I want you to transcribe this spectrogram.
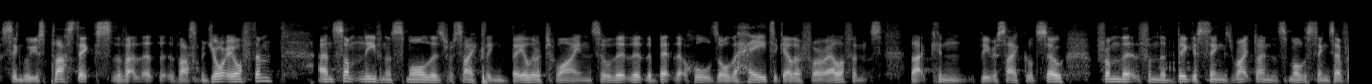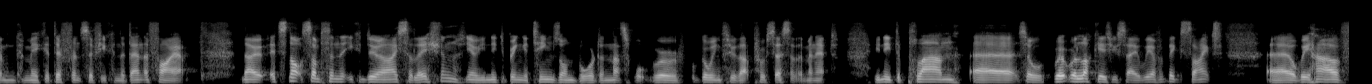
single-use plastics, the, the, vast majority of them, and something even as small as recycling baler twine. So the, the, the, bit that holds all the hay together for elephants, that can be recycled. So from the from the biggest things right down to the smallest things, everything can make a difference if you can identify it. Now, it's not something that you can do in isolation. You know, you need to bring your teams on board, and that's what we're going through that process at the minute. You need to plan. Uh, so we're, we're, lucky, as you say, we have a big site. Uh, we have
